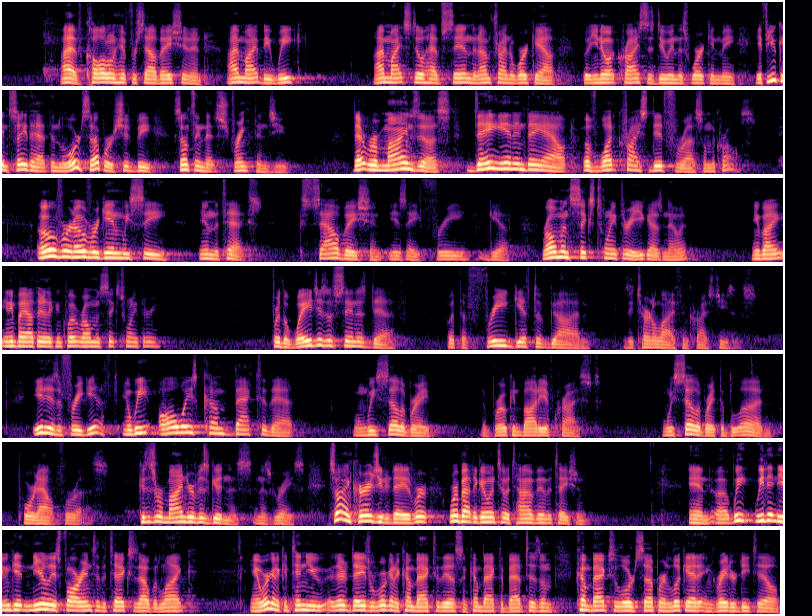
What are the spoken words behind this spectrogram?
I have called on Him for salvation, and I might be weak. I might still have sin that I'm trying to work out. But you know what? Christ is doing this work in me. If you can say that, then the Lord's Supper should be something that strengthens you, that reminds us day in and day out of what Christ did for us on the cross. Over and over again, we see in the text salvation is a free gift. Romans 6:23, you guys know it. Anybody, anybody out there that can quote Romans 6:23? For the wages of sin is death, but the free gift of God is eternal life in Christ Jesus. It is a free gift, and we always come back to that when we celebrate the broken body of Christ. When we celebrate the blood poured out for us. Because it's a reminder of his goodness and his grace. So I encourage you today, as we're, we're about to go into a time of invitation. And uh, we, we didn't even get nearly as far into the text as I would like. And we're going to continue. There are days where we're going to come back to this and come back to baptism, come back to the Lord's Supper, and look at it in greater detail.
